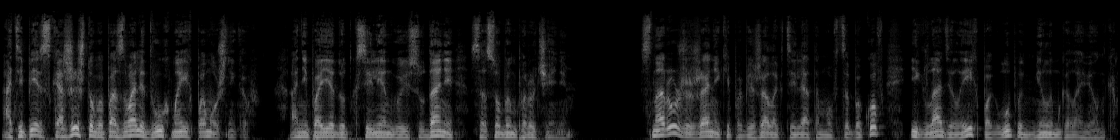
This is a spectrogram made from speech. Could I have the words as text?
А теперь скажи, чтобы позвали двух моих помощников. Они поедут к Селенгу и Судане с особым поручением». Снаружи Жанеки побежала к телятам овцебыков и гладила их по глупым милым головенкам.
